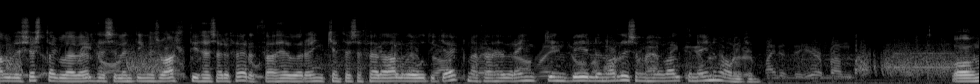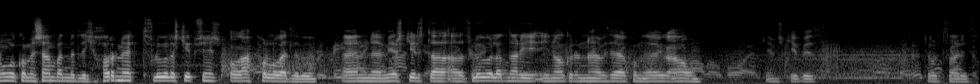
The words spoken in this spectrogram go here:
alveg sérstaklega vel, þessi lending eins og allt í þessari ferð. Það hefur engjent þessa ferð alveg út í gegn að það hefur engin bílun orði sem hefur valdið neinum áhyggjum. Og nú er komið samband mellir Hornet, flugvélarskipsins og Apollo 11. En uh, mér skilst að, að flugvélarnar í, í nákvæmlega hafi þegar komið auga á gemskipið stjórnfarið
